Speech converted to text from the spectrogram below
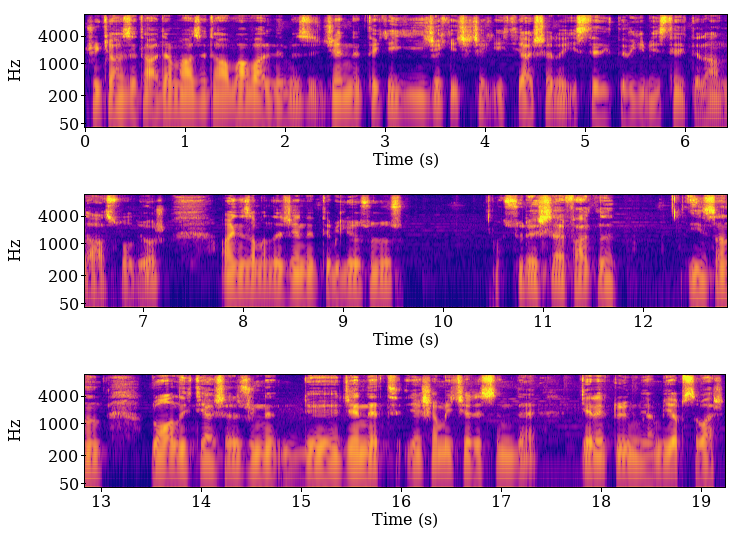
Çünkü Hz. Adem ve Hz. Havva validemiz cennetteki yiyecek içecek ihtiyaçları istedikleri gibi istedikleri anda hasıl oluyor. Aynı zamanda cennette biliyorsunuz süreçler farklı. İnsanın doğal ihtiyaçları e, cennet yaşamı içerisinde gerek duyulmayan bir yapısı var.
